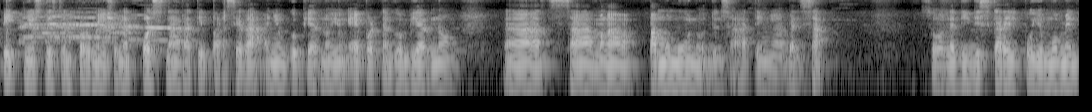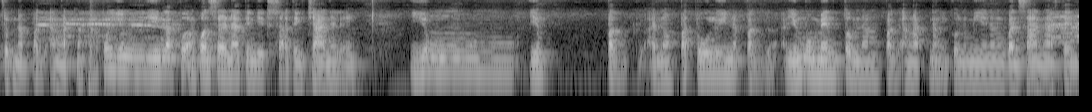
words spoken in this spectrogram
fake news, disinformation at false narrative para siraan yung gobyerno, yung effort ng gobyerno uh, sa mga pamumuno dun sa ating uh, bansa. So, nadidiskaril po yung momentum ng pag-angat ng ako. Yun, yun lang po ang concern natin dito sa ating channel eh. Yung, yung pag, ano, patuloy na pag, yung momentum ng pag-angat ng ekonomiya ng bansa natin.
